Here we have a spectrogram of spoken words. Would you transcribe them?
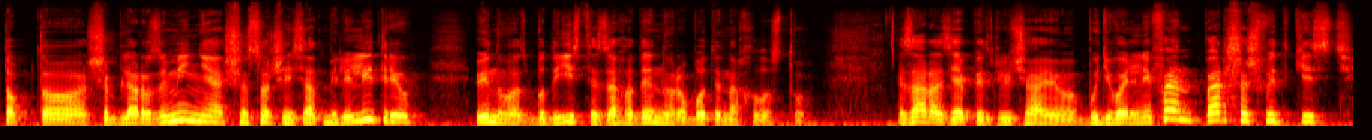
тобто, щоб для розуміння, 660 мл він у вас буде їсти за годину роботи на холосту. Зараз я підключаю будівельний фен, перша швидкість,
